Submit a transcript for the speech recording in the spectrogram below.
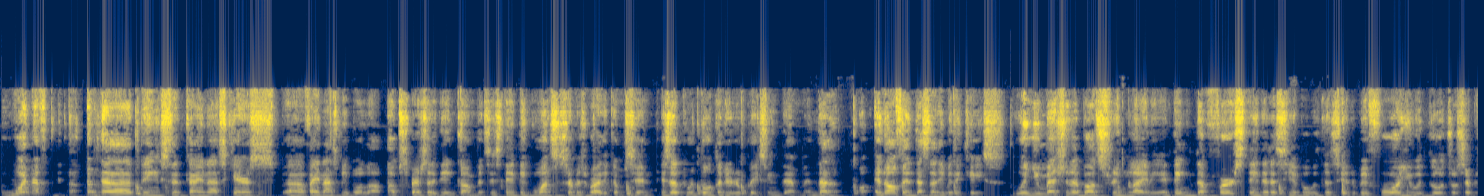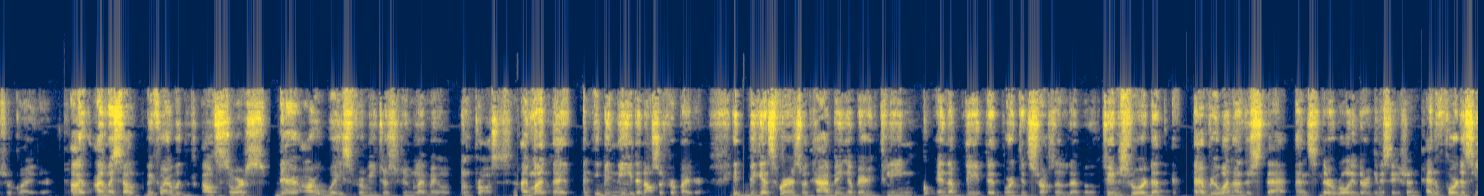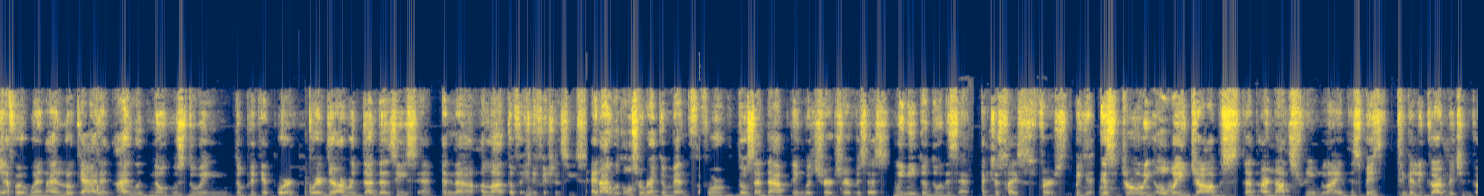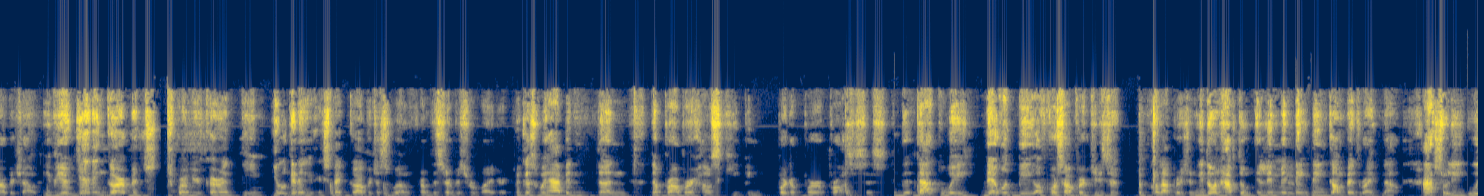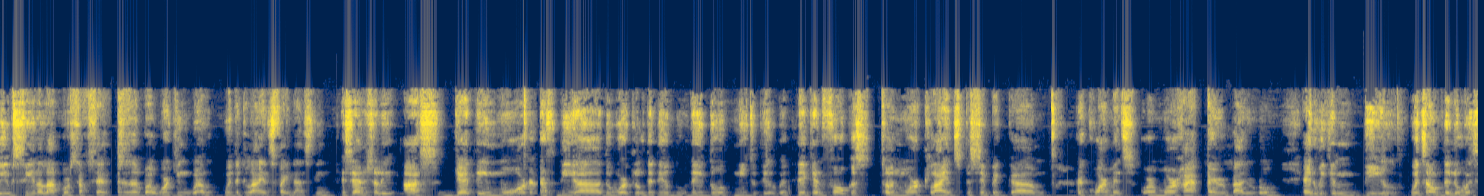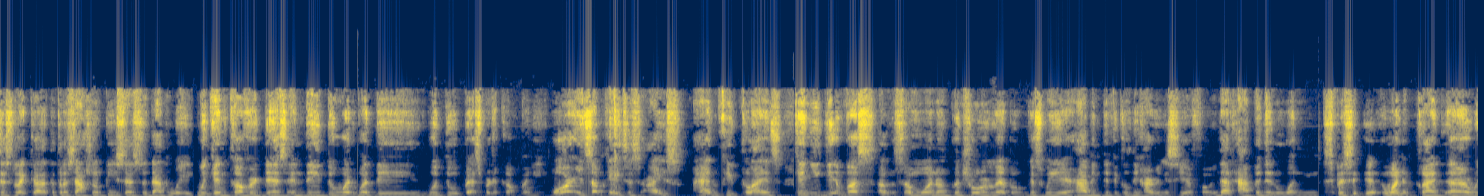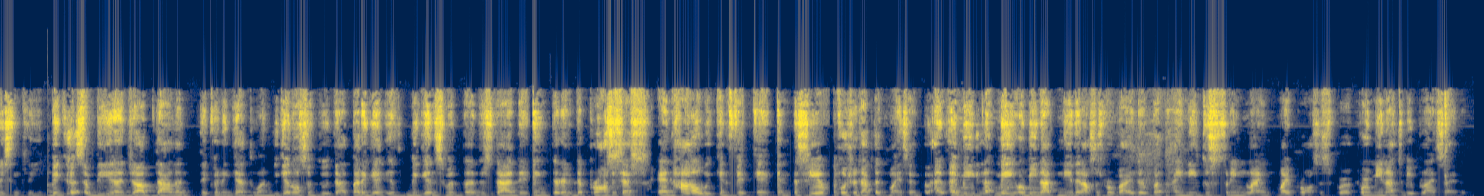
one of the things that kind of scares uh, finance people up, especially the incumbents, is they think once the service provider comes in, is that we're totally replacing them, and that and often that's not even the case. When you mention about streamlining, I think the first thing that a CFO would consider before you would go to a service provider, I, I myself, before I would outsource, there are ways for me to streamline my own process. I might not even need an outsource provider. It begins first with having a very clean and updated work instruction level to ensure that everyone understands their role in the organization, and for the CFO when I look at it, I would know who's doing duplicate work, where there are redundancies and, and uh, a lot of inefficiencies. And I would also recommend for those adapting with shared services, we need to do this exercise first. Because throwing away jobs that are not streamlined is basically garbage in, garbage out. If you're getting garbage from your current team, you're going to expect garbage as well from the service provider because we haven't done the proper housekeeping for the for processes. Th- that way, there would be, of course, opportunities of collaboration. We don't have to eliminate the incumbent right now. Actually, we've seen a lot more successes about working well with the client's finance team. Essentially, us getting more of the uh, the workload that they, they don't need to deal with. They can focus on more client specific um, requirements or more higher value role, and we can deal with some of the nuances like uh, the transactional pieces. So that way, we can cover this and they do what, what they would do best for the company. Or in some cases, I had a few clients. Can you give us uh, someone on controller level because we are having difficulty hiring a CFO? That happened in one specific one client uh, recently because of the uh, job talent. They couldn't get one. We can also do that, but again, it begins with understanding the, the processes and how we can fit in. The CFO should have that mindset. I, I may not, may or may not need an access provider, but I need to streamline my process for, for me not to be blindsided.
